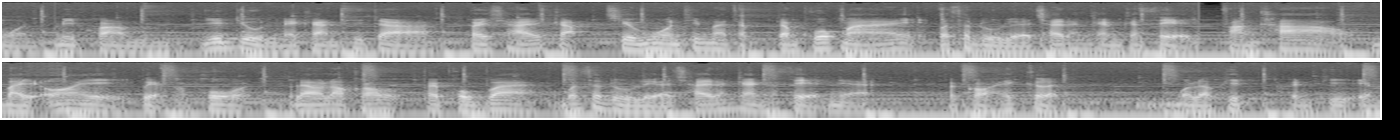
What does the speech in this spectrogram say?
มวล มีความยืดหยุ่นในการที่จะไปใช้กับชีวมวลที่มาจากจำพวกไม้ วัสดุเหลือใช้ทางการเกษตรฟางข้าว ใบอ้อยเปลือกข้าวโพดแล้วเราก็ไปพบว่าวัสดุเหลือใช้ทางการเกษตรเนี่ยประกอบให้เกิดมลพิษเป็น PM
